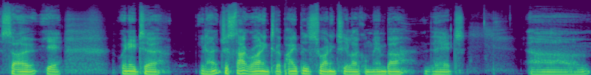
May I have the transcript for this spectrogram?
so yeah, we need to, you know, just start writing to the papers, writing to your local member that, um,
